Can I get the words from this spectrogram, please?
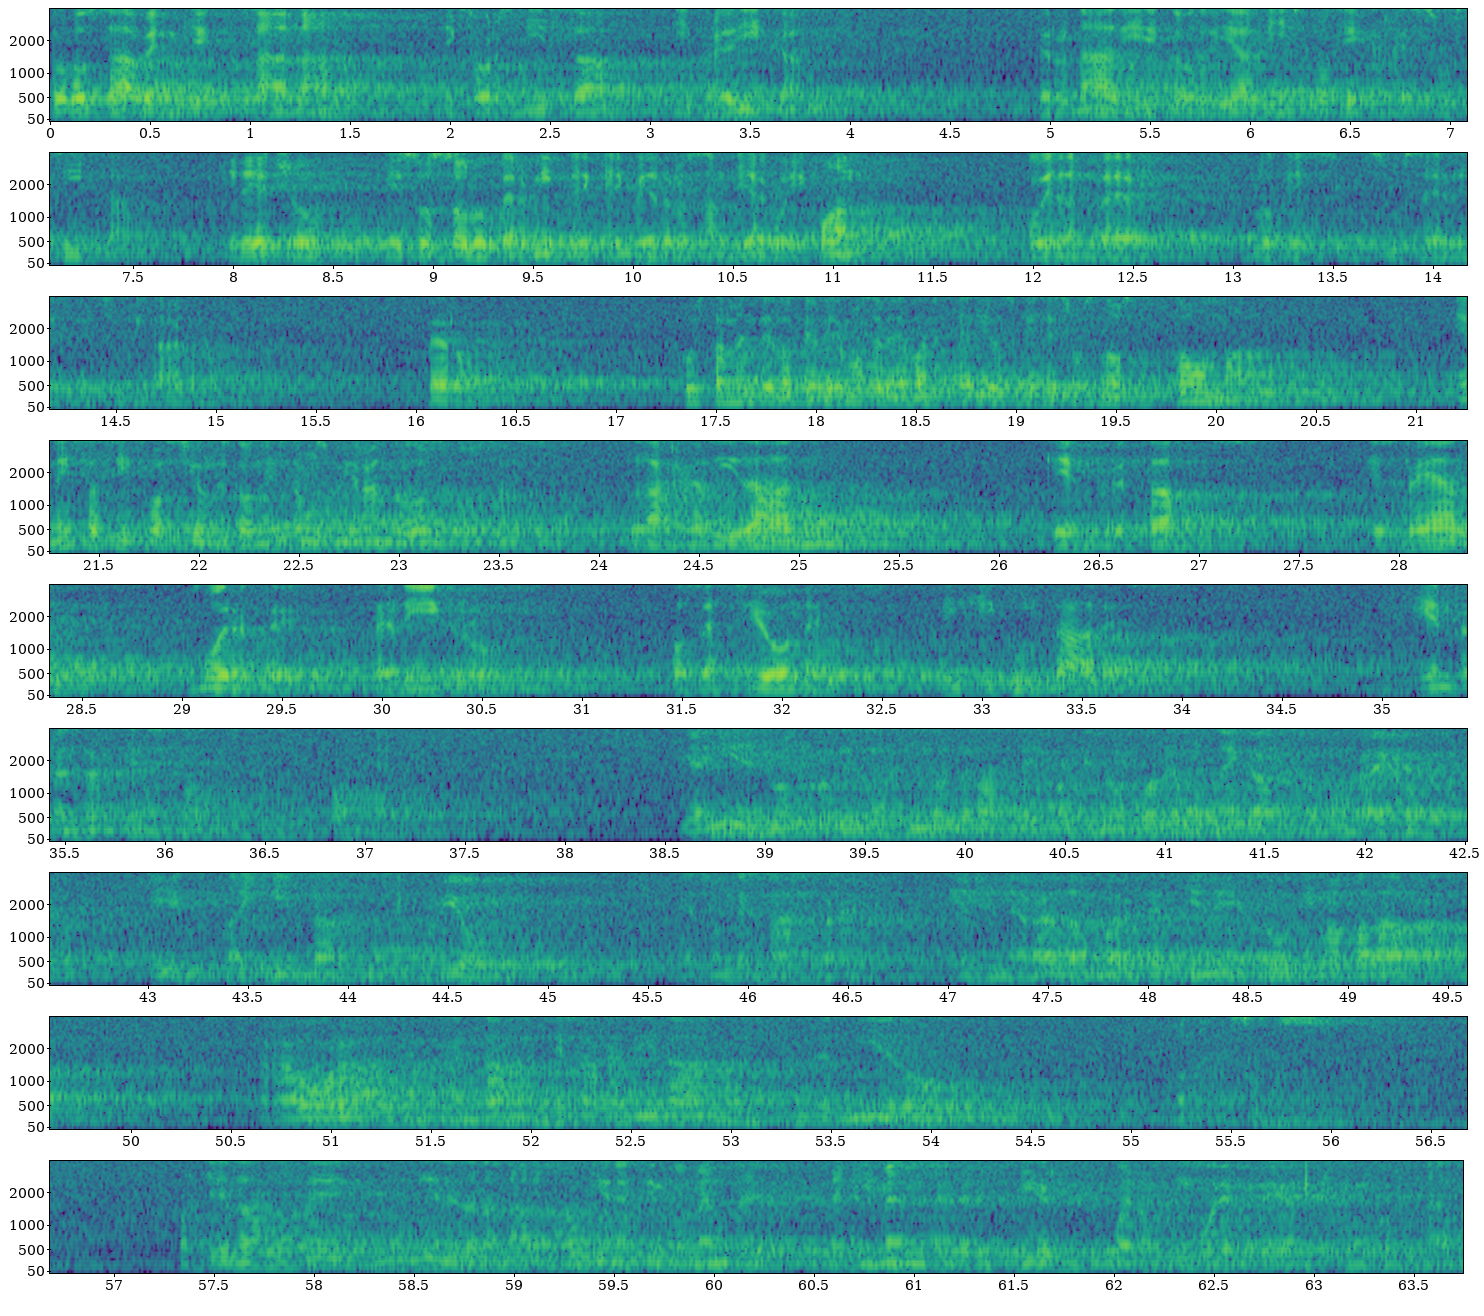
Todos saben que sana, exorciza y predica, pero nadie todavía ha visto que resucita. Y de hecho, eso solo permite que Pedro, Santiago y Juan puedan ver lo que sucede en su milagro. Pero justamente lo que vemos en el Evangelio es que Jesús nos toma en esas situaciones donde estamos mirando dos cosas. La realidad que enfrentamos, que es real, muerte, peligro, posesiones, dificultades, y enfrentar esto con Él. Y ahí es nuestro desafío de la fe, porque no podemos negar como Jairo. Sí, la hijita se murió, es un desastre, y en general la muerte tiene la última palabra. Pero ahora enfrentamos esa realidad del miedo con Jesús. Porque la fe no viene de la nada, no viene simplemente de mi mente de decir, bueno, sí voy a creer punto final.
